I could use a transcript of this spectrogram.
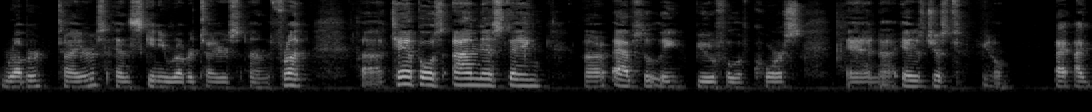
rubber tires, and skinny rubber tires on the front. Uh, tampos on this thing are absolutely beautiful, of course, and uh, it is just you know I, I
